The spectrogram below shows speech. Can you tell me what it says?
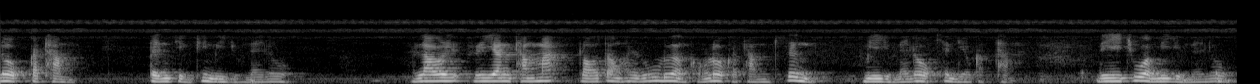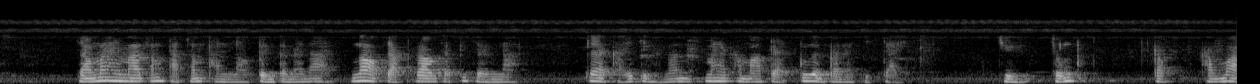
โลกกระทำเป็นสิ่งที่มีอยู่ในโลก เราเรียนธรรมะ เราต้องให้รู้เรื่องของโลกกระทำซึ่งมีอยู่ในโลกเช่นเดียวกับธรรมดีชั่วมีอยู่ในโลก จะไม่ให้มาสัมผัสสัมพันธ์เราเป็นไปไม่ได้ นอกจากเราจะพิจารณา ก้ไขสิ่งนั้นไม่ให้เข้ามาแปดเปื้อนภายในจิตใจชื่อสมกับคำว่า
